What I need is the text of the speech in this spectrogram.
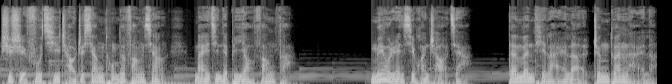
是使夫妻朝着相同的方向迈进的必要方法。没有人喜欢吵架，但问题来了，争端来了，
